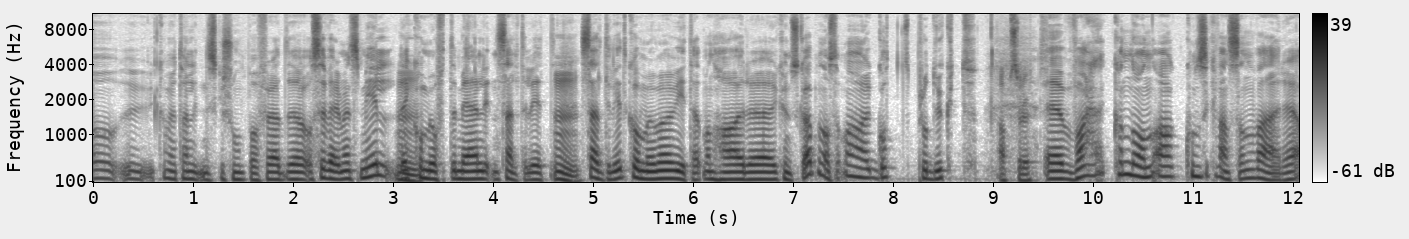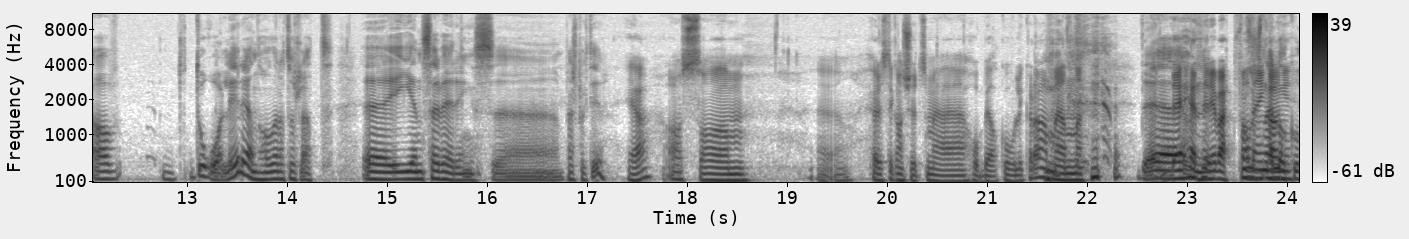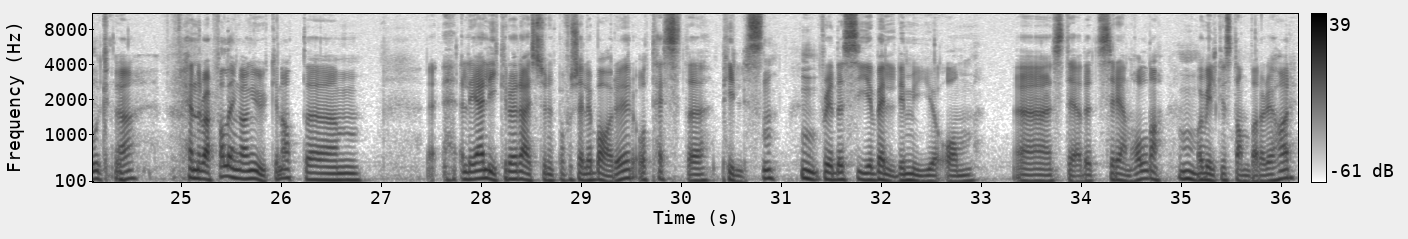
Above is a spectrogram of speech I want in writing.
kan vi jo ta en liten diskusjon på. For at uh, Å servere med et smil det Mm. kommer jo ofte med en liten selvtillit. Mm. Selvtillit kommer jo med å vite at man har uh, kunnskap, men også at man har et godt produkt. Absolutt. Eh, Hva kan noen av konsekvensene være av dårlig renhold, rett og slett, eh, i en serveringsperspektiv? Ja, altså eh, Høres det kanskje ut som jeg er hobbyalkoholiker, da, men Det, det hender i hvert fall en gang, ja, hender i hvert fall en gang i uken at um, Eller jeg liker å reise rundt på forskjellige barer og teste pilsen. Mm. Fordi det sier veldig mye om uh, stedets renhold da, Mm. og hvilke standarder de har.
